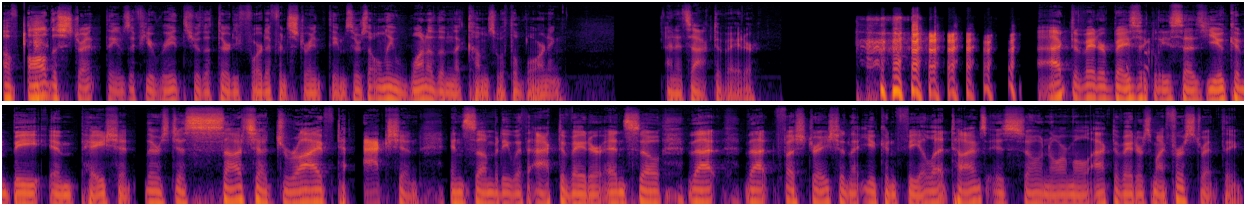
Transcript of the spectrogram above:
of all the strength themes, if you read through the 34 different strength themes, there's only one of them that comes with a warning, and it's activator. Activator basically says you can be impatient. There's just such a drive to action in somebody with activator. And so that that frustration that you can feel at times is so normal. Activator is my first strength theme.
